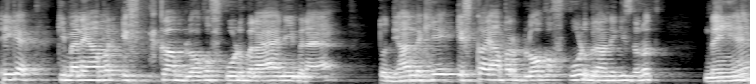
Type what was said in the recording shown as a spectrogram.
ठीक है, कि मैंने यहाँ पर इफ़ का ब्लॉक ऑफ़ कोड बनाया नहीं बनाया तो ध्यान रखिए इफ़ का यहाँ पर ब्लॉक ऑफ़ कोड बनाने की ज़रूरत नहीं है,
